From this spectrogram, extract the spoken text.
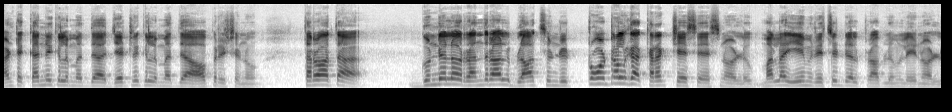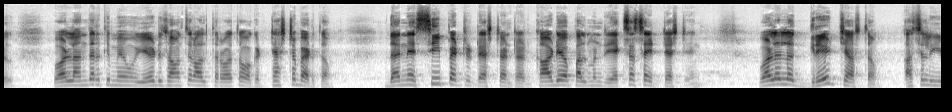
అంటే కన్నికల మధ్య జట్రికల మధ్య ఆపరేషను తర్వాత గుండెలో రంధ్రాలు బ్లాక్స్ ఉండి టోటల్గా కరెక్ట్ చేసేసిన వాళ్ళు మళ్ళీ ఏమి రెసిడ్యువల్ ప్రాబ్లం లేని వాళ్ళు వాళ్ళందరికీ మేము ఏడు సంవత్సరాల తర్వాత ఒక టెస్ట్ పెడతాం. దాన్నే సీపెట్ టెస్ట్ అంటారు. కార్డియోపల్మనరీ ఎక్సర్సైజ్ టెస్టింగ్ వాళ్ళలో గ్రేడ్ చేస్తాం. అసలు ఈ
